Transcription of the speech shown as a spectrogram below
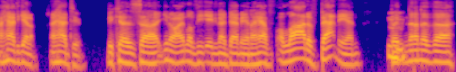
I had to get him. I had to because uh, you know I love the '89 Batman. I have a lot of Batman, but Mhm. none of the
